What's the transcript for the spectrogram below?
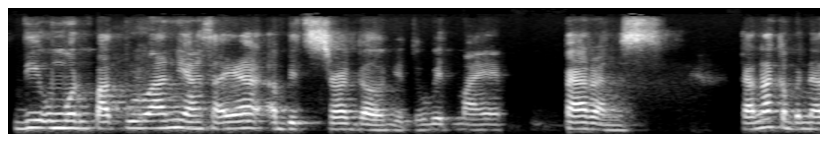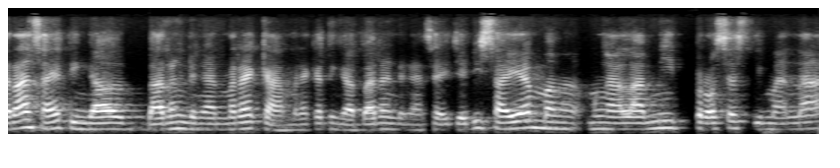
di umur 40-an yang saya a bit struggle gitu with my parents karena kebenaran saya tinggal bareng dengan mereka, mereka tinggal bareng dengan saya. Jadi saya mengalami proses di mana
